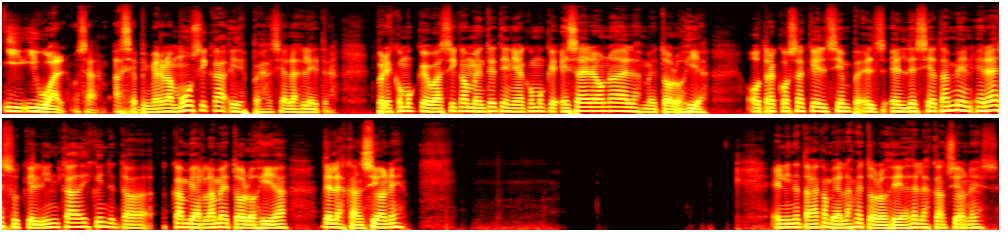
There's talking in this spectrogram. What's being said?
igual, o sea, hacía primero la música y después hacía las letras. Pero es como que básicamente tenía como que esa era una de las metodologías. Otra cosa que él siempre, él, decía también era eso, que él en cada disco intentaba cambiar la metodología de las canciones. Él intentaba cambiar las metodologías de las canciones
